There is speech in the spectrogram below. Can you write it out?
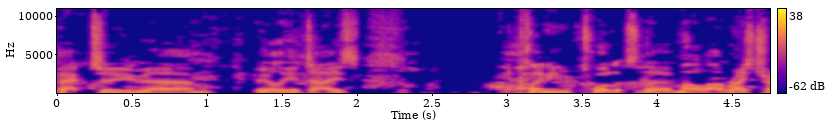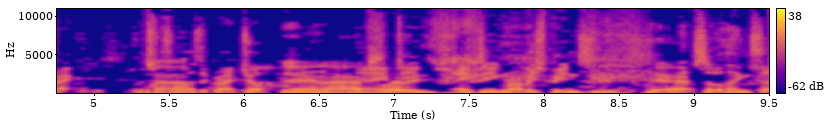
back to um, earlier days cleaning toilets at the Mallala racetrack, which is Ah. always a great job. Yeah, no, absolutely. Emptying, emptying rubbish bins and Yeah, that sort of thing. So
